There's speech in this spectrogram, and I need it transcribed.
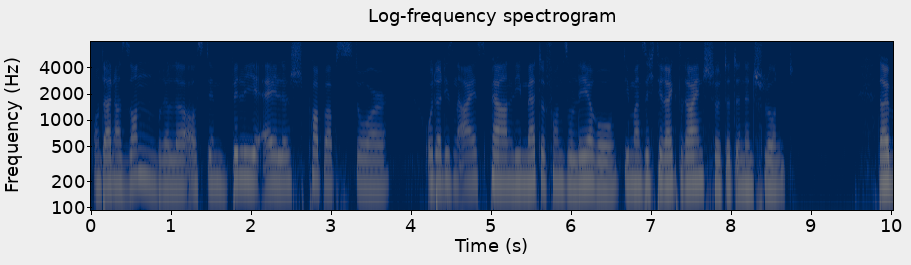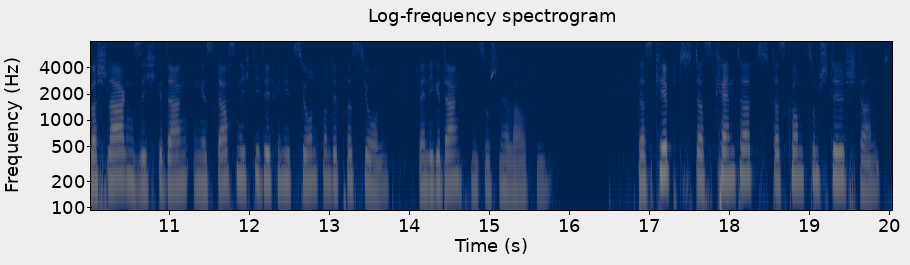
und einer Sonnenbrille aus dem Billie Eilish Pop-Up Store oder diesen Eisperlen Limette von Solero, die man sich direkt reinschüttet in den Schlund. Da überschlagen sich Gedanken. Ist das nicht die Definition von Depression, wenn die Gedanken zu schnell laufen? Das kippt, das kentert, das kommt zum Stillstand.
